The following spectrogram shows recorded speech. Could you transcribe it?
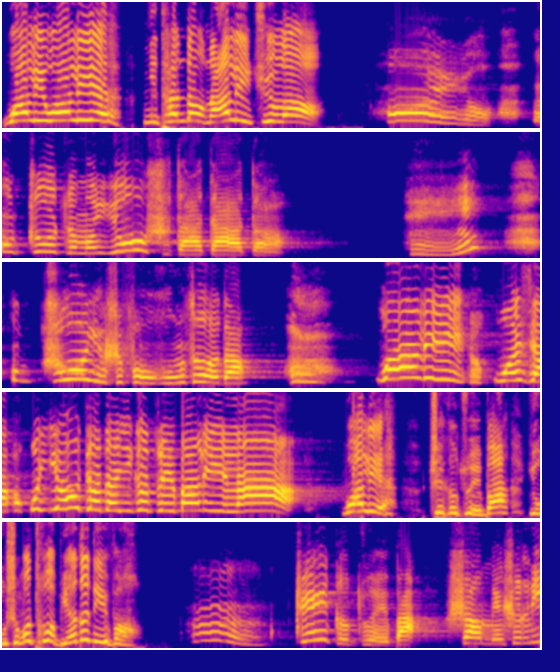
瓦力，瓦力，你弹到哪里去了？”哎呦，这怎么又是大大的？哎，这也是粉红色的。瓦力，我想我又掉到一个嘴巴里啦。瓦力，这个嘴巴有什么特别的地方？这个嘴巴。上面是裂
